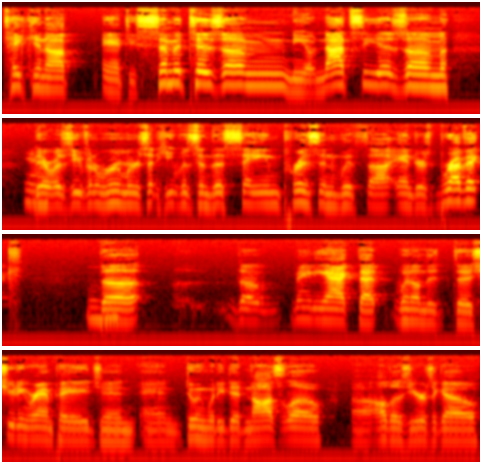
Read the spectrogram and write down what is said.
taken up anti Semitism, neo Nazism. Yeah. There was even rumors that he was in the same prison with uh, Anders Breivik, the the maniac that went on the, the shooting rampage and, and doing what he did in Oslo uh, all those years ago.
